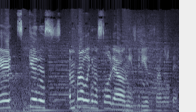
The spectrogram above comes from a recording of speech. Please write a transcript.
It's gonna... I'm probably gonna slow down on these videos for a little bit.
